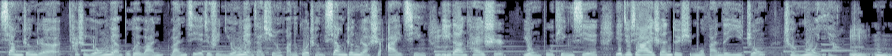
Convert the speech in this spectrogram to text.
象征着它是永远不会完完结，就是你永远在循环的过程，象征着是爱情一旦开始永不停歇，也就像艾山对许慕凡的一种承诺一样。嗯嗯，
